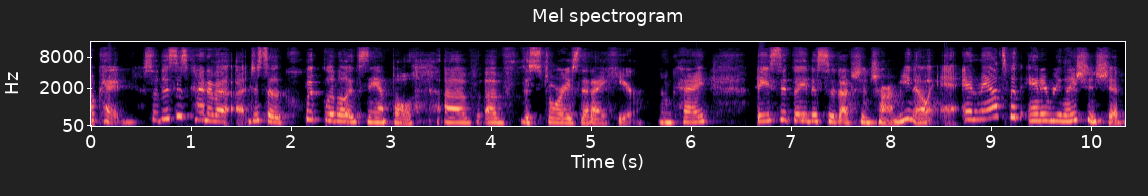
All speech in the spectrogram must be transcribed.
Okay, so this is kind of a just a quick little example of of the stories that I hear. Okay, basically the seduction charm, you know, and that's with any relationship,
